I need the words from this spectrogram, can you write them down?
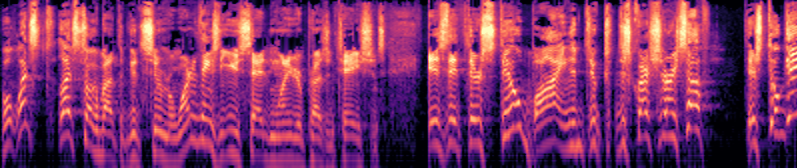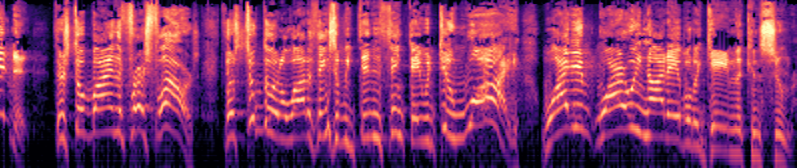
Well, let's let's talk about the consumer. One of the things that you said in one of your presentations is that they're still buying the discretionary stuff. They're still getting it. They're still buying the fresh flowers. They're still doing a lot of things that we didn't think they would do. Why? Why did why are we not able to game the consumer?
